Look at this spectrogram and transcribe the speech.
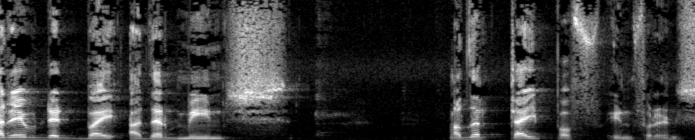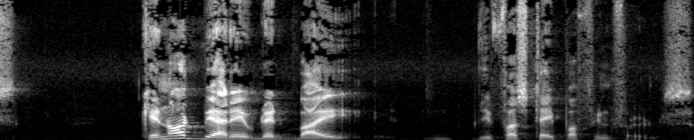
arrived at by other means, other type of inference, cannot be arrived at by the first type of inference.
